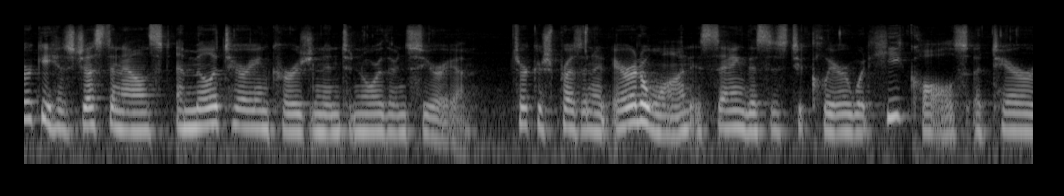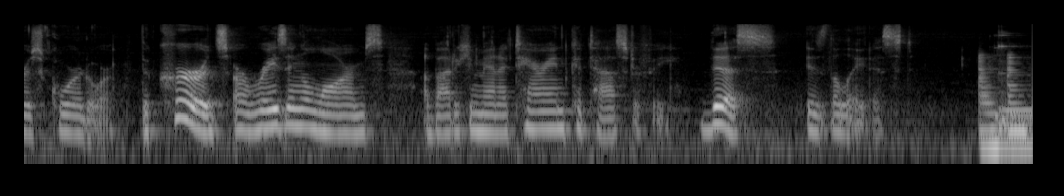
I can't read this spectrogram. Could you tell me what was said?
Turkey has just announced a military incursion into northern Syria. Turkish President Erdogan is saying this is to clear what he calls a terrorist corridor. The Kurds are raising alarms about a humanitarian catastrophe. This is the latest. I'm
